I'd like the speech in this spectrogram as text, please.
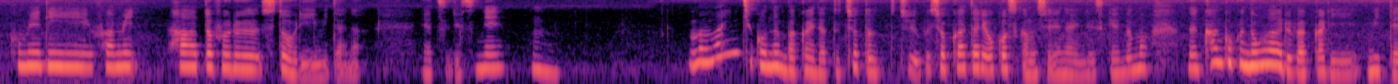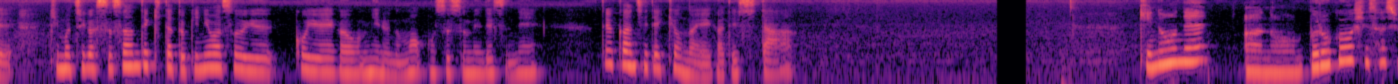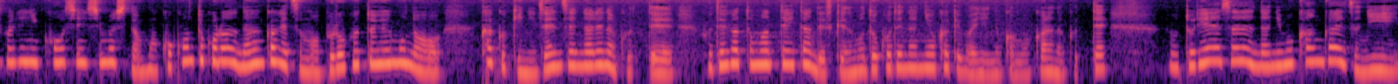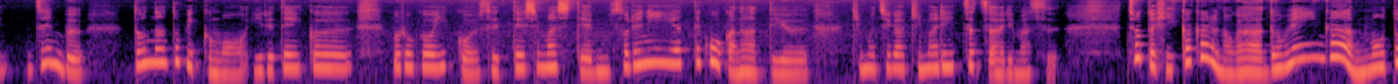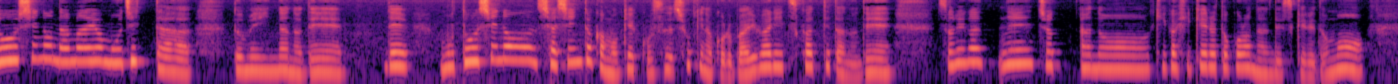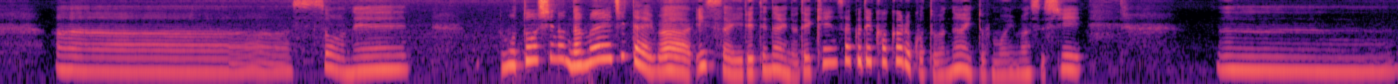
コメディファミハートフルストーリーみたいなやつですね。うんまあ、毎日こんなんばかりだとちょっとショック当たり起こすかもしれないんですけれども韓国ノワールばっかり見て気持ちがすさんできた時にはそういうこういう映画を見るのもおすすめですね。という感じで今日の映画でした。昨日ねあのブログを久しぶりに更新しましたもうここのところ何ヶ月もブログというものを書く気に全然なれなくって筆が止まっていたんですけどもどこで何を書けばいいのかも分からなくって。でもとりあえず何も考えずに全部どんなトピックも入れていくブログを1個設定しましてそれにやってこうかなっていう気持ちが決まりつつあります。ちょっと引っかかるのがドメインが元押しの名前をもじったドメインなのでで元押しの写真とかも結構初期の頃バリバリ使ってたのでそれがねちょあの気が引けるところなんですけれどもあそうね。元押しの名前自体は一切入れてないので検索でかかることはないと思いますしうーん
